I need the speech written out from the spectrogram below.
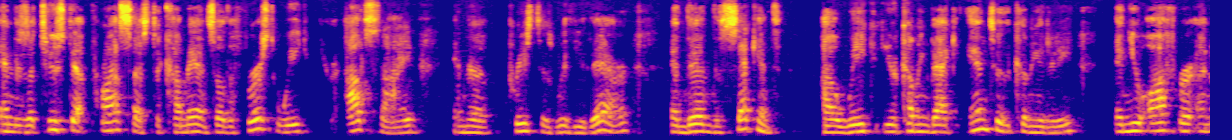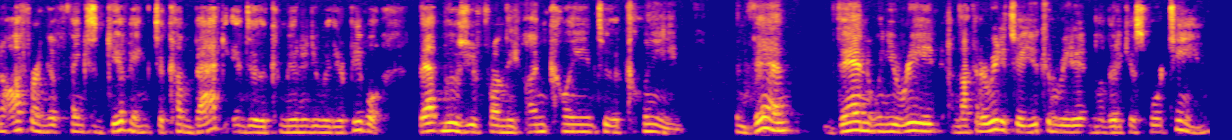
And there's a two-step process to come in. So the first week you're outside, and the priest is with you there, and then the second uh, week you're coming back into the community, and you offer an offering of thanksgiving to come back into the community with your people. That moves you from the unclean to the clean. And then then, when you read, I'm not going to read it to you, you can read it in Leviticus 14.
